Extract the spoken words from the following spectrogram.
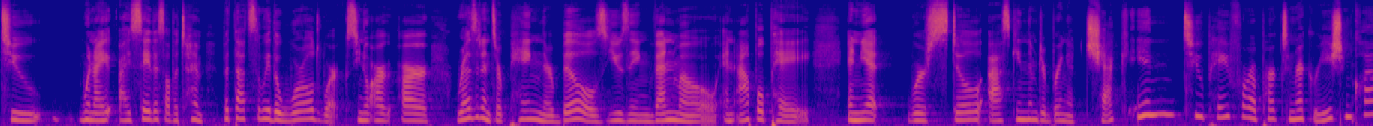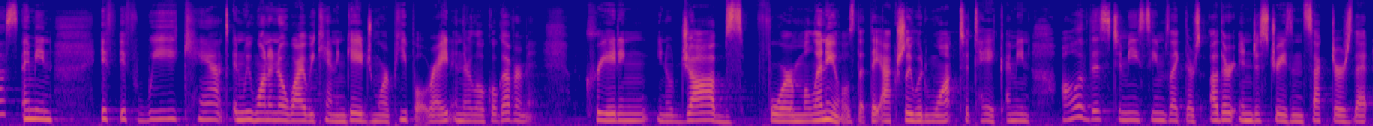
to when I, I say this all the time, but that's the way the world works. You know, our, our residents are paying their bills using Venmo and Apple Pay, and yet we're still asking them to bring a check in to pay for a parks and recreation class. I mean, if, if we can't, and we want to know why we can't engage more people, right, in their local government, creating, you know, jobs for millennials that they actually would want to take. I mean, all of this to me seems like there's other industries and sectors that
